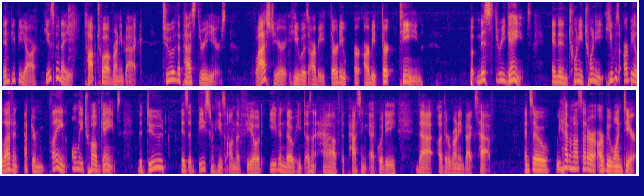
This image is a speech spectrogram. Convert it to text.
in PPR, he has been a top 12 running back two of the past three years. Last year, he was RB 30 or RB 13, but missed three games. And in 2020, he was RB 11 after playing only 12 games. The dude is a beast when he's on the field, even though he doesn't have the passing equity that other running backs have. And so we have him outside our RB1 tier.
